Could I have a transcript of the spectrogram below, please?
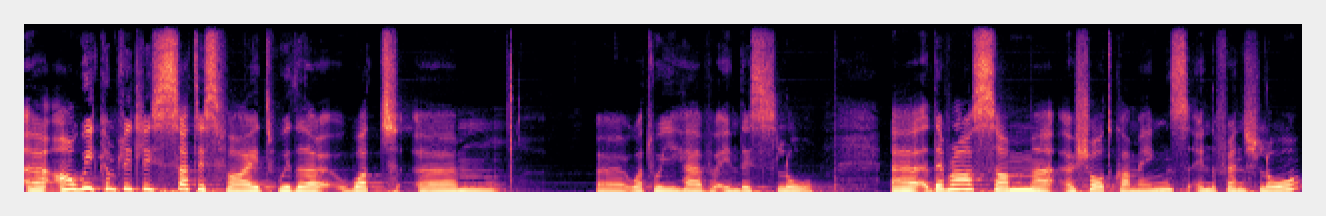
Uh, are we completely satisfied with uh, what, um, uh, what we have in this law? Uh, there are some uh, shortcomings in the French law.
